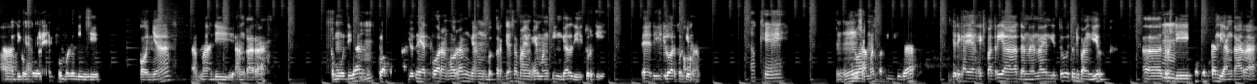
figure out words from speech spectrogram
Oh, uh, dikumpulin, okay, okay. kumpulin di Konya sama di Ankara. Kemudian hmm. kelompok selanjutnya itu orang-orang yang bekerja sama yang emang tinggal di Turki. Eh di, di luar Turki, oh. maaf. Oke. Okay. Luar... sama seperti juga jadi kayak yang ekspatriat dan lain-lain gitu itu dipanggil uh, hmm. terus difokuskan di Ankara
